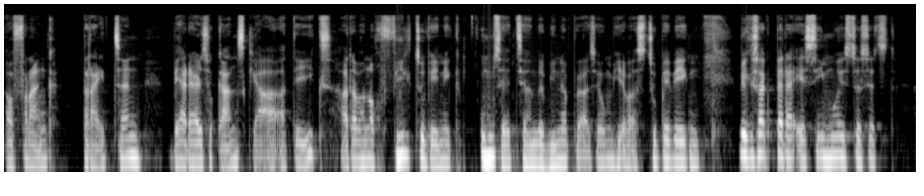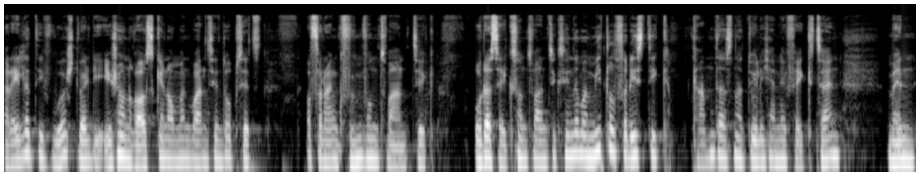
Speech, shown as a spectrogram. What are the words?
auf Rang 13, wäre also ganz klar ATX, hat aber noch viel zu wenig Umsätze an der Wiener Börse, um hier was zu bewegen. Wie gesagt, bei der SIMO ist das jetzt relativ wurscht, weil die eh schon rausgenommen worden sind, ob es jetzt auf Rang 25 oder 26 sind, aber mittelfristig kann das natürlich ein Effekt sein, wenn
